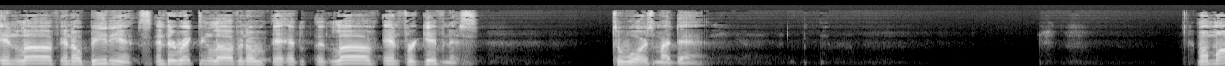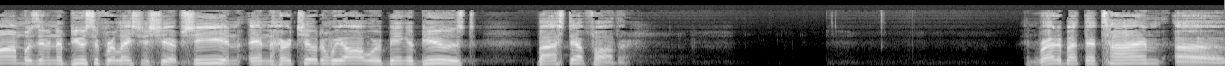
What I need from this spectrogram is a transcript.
in love and obedience and directing love and, love and forgiveness towards my dad. My mom was in an abusive relationship. She and, and her children, we all were being abused by a stepfather. And right about that time, uh,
